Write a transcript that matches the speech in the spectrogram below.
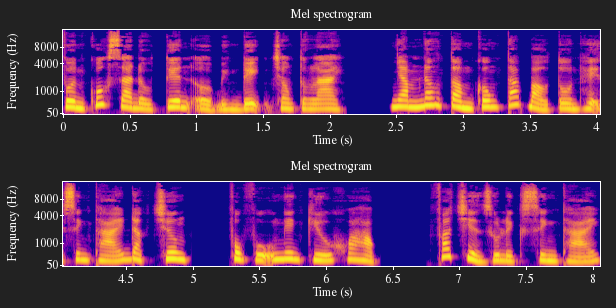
vườn quốc gia đầu tiên ở Bình Định trong tương lai, nhằm nâng tầm công tác bảo tồn hệ sinh thái đặc trưng, phục vụ nghiên cứu khoa học, phát triển du lịch sinh thái.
